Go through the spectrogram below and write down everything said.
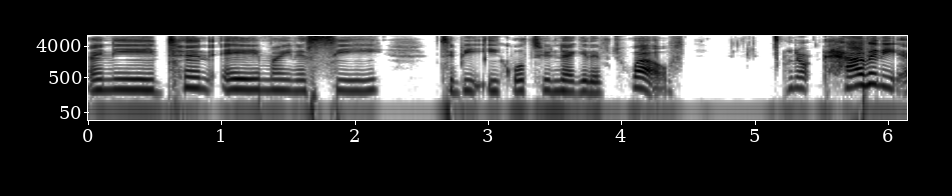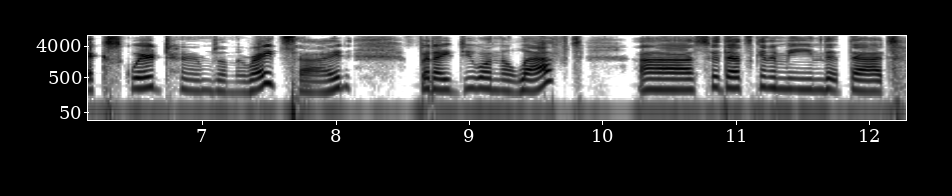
I need 10a minus c to be equal to negative 12. I don't have any x squared terms on the right side, but I do on the left. Uh, so that's going to mean that that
